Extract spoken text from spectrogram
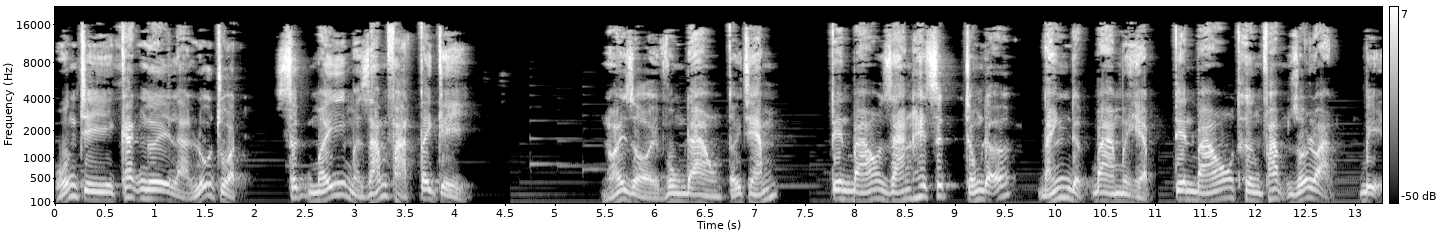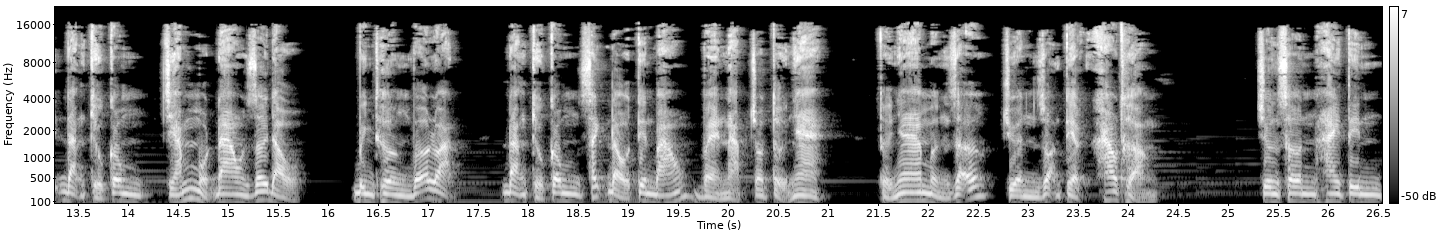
huống chi các ngươi là lũ chuột, sức mấy mà dám phạt tây kỳ. Nói rồi vung đao tới chém. Tiên báo giáng hết sức chống đỡ đánh được ba mươi hiệp, tiên báo thương pháp rối loạn, bị đặng kiểu công chém một đao rơi đầu. Bình thường vỡ loạn, đặng kiểu công xách đầu tiên báo về nạp cho tử nha. Tử nha mừng rỡ, truyền dọn tiệc khao thưởng. Trương sơn hay tin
